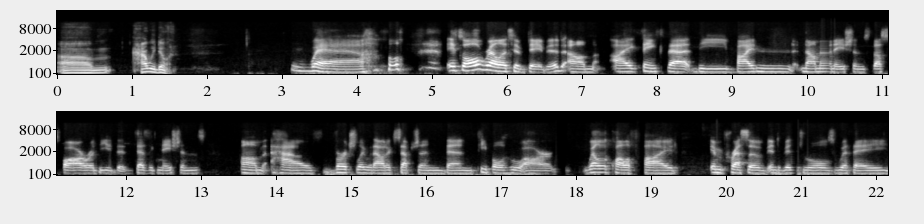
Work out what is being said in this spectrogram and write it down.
Um, how are we doing? Well, it's all relative, David. Um, I think that the Biden nominations thus far, or the, the designations, um, have virtually without exception been people who are well qualified, impressive individuals with a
